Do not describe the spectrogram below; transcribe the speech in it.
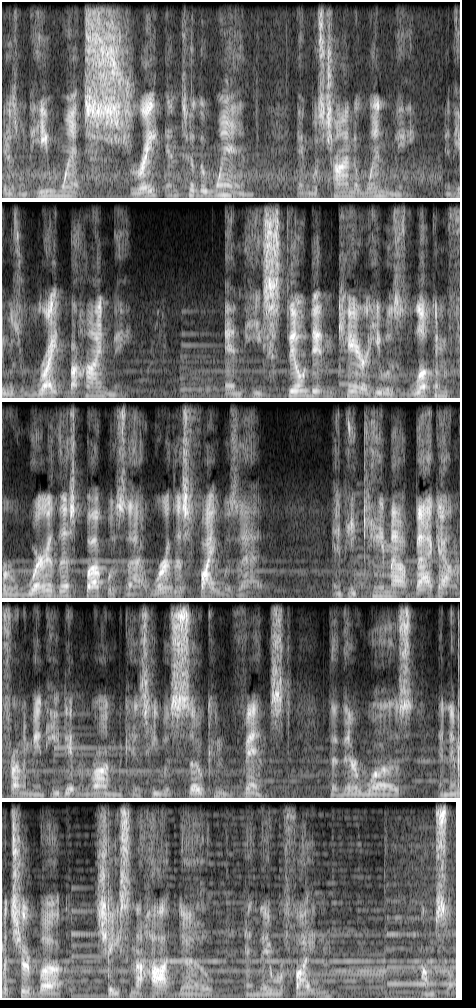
is when he went straight into the wind and was trying to wind me, and he was right behind me and he still didn't care. He was looking for where this buck was at, where this fight was at. And he came out back out in front of me and he didn't run because he was so convinced that there was an immature buck chasing a hot doe and they were fighting. I'm sold.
